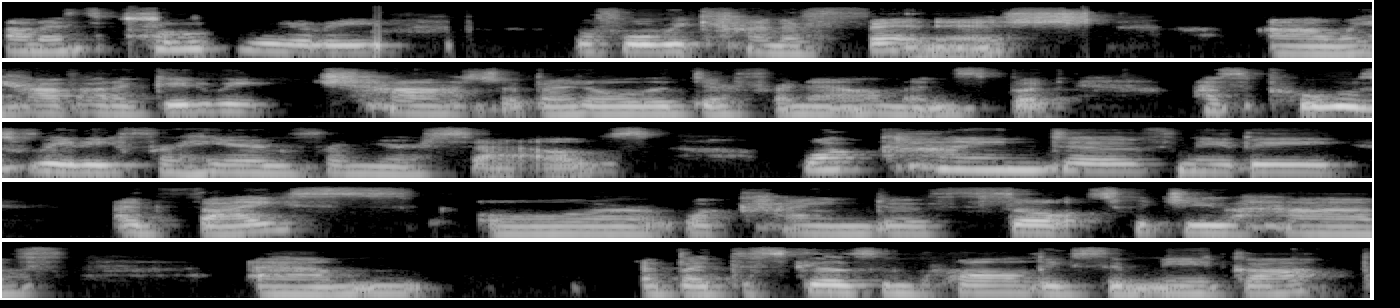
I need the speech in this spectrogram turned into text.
And I suppose really before we kind of finish, um, we have had a good week chat about all the different elements, but I suppose really for hearing from yourselves, what kind of maybe advice or what kind of thoughts would you have um, about the skills and qualities that make up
